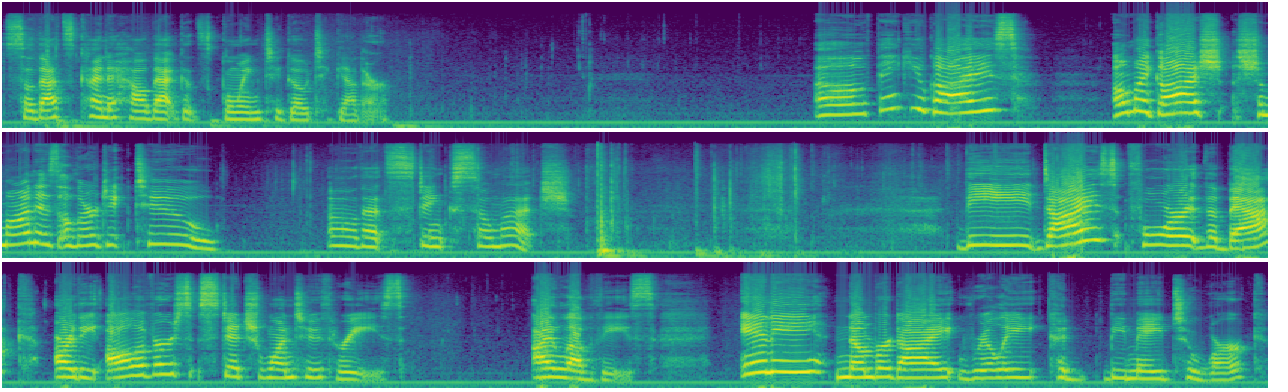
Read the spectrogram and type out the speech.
So that's kind of how that gets going to go together. Oh, thank you guys. Oh my gosh, Shaman is allergic too. Oh, that stinks so much. The dies for the back are the Oliver's Stitch 123s. I love these. Any number die really could be made to work,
